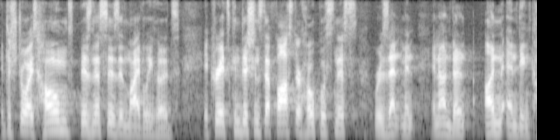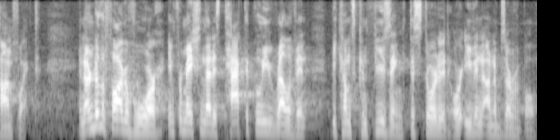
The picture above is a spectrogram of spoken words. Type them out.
It destroys homes, businesses, and livelihoods. It creates conditions that foster hopelessness, resentment, and unending conflict. And under the fog of war, information that is tactically relevant becomes confusing, distorted, or even unobservable.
